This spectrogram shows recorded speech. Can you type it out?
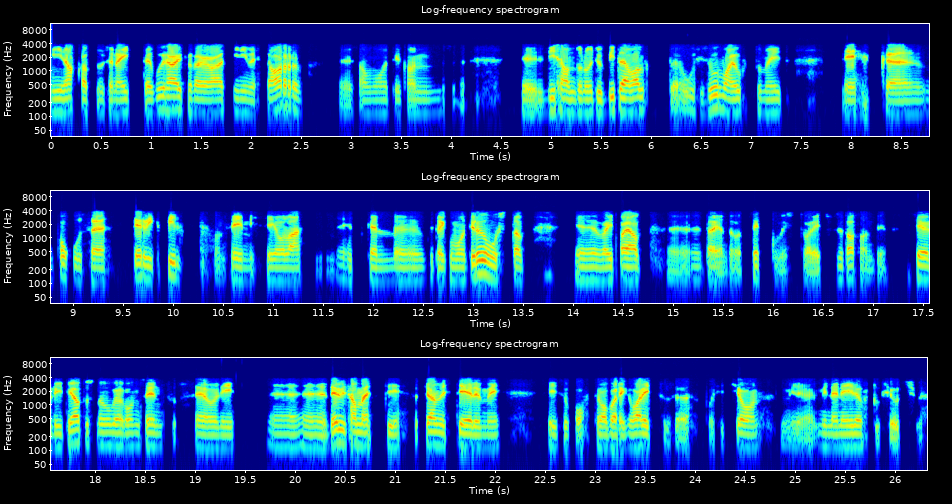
nii nakatumise näitaja kui vajavate inimeste arv, samamoodi ka on lisandunud ju pidevalt uusi surmajuhtumeid ehk äh, kogu see tervikpilt on see, mis ei ole hetkel äh, kuidagimoodi rõõmustav, äh, vaid vajab täiendavat sekkumist valitsuse tasandil. see oli teadusnõukoja konsensus, see oli Terviseameti, Sotsiaalministeeriumi seisukoht ja Vabariigi Valitsuse positsioon, mille, milleni eile õhtuks jõudsime.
